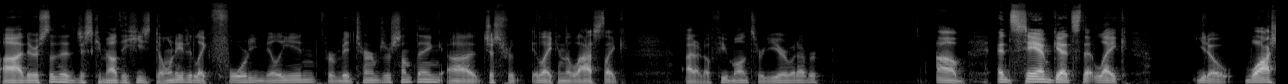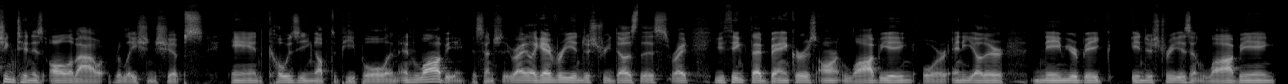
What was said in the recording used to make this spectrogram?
uh, there was something that just came out that he's donated like 40 million for midterms or something, uh, just for like in the last like I don't know, a few months or year or whatever. Um, and Sam gets that like you know, Washington is all about relationships and cozying up to people and, and lobbying, essentially, right? Like every industry does this, right? You think that bankers aren't lobbying or any other name your bake industry isn't lobbying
